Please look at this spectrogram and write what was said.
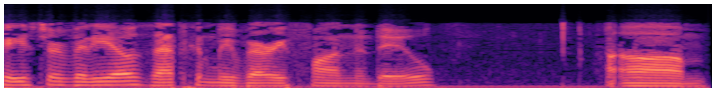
Chaser videos, that's going to be very fun to do. Um,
